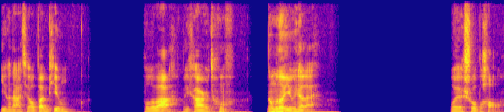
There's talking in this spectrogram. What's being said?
伊赫纳乔扳平，博格巴梅开二度，能不能赢下来？我也说不好。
